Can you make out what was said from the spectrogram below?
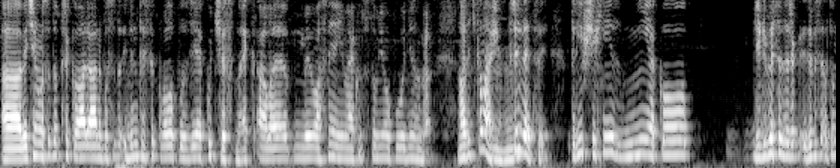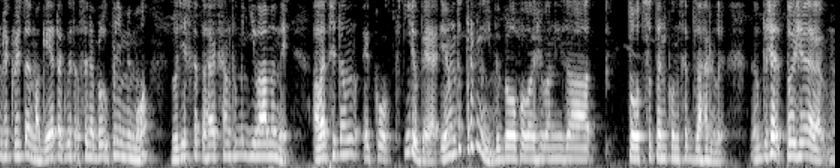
A většinou se to překládá, nebo se to identifikovalo později jako česnek, ale my vlastně nevíme, jako co to mělo původně znamenat. No a teďka máš mm-hmm. tři věci, které všichni zní jako když kdyby se, kdyby se o tom řekl, že to je magie, tak bys asi nebyl úplně mimo z hlediska toho, jak se na tomu díváme my. Ale přitom jako v té době jenom to první by bylo považované za to, co ten koncept zahrnuli. No, protože to, že mm,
